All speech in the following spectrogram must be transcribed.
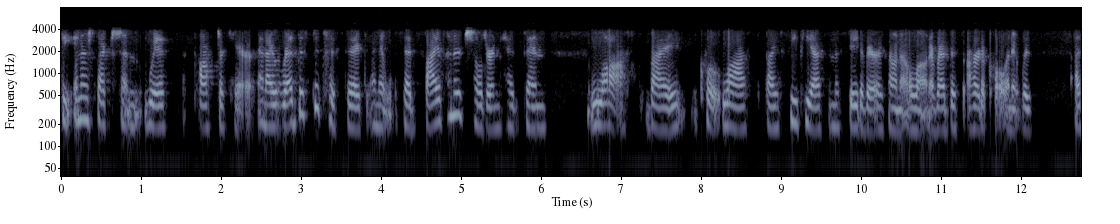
the intersection with foster care. And I read the statistic, and it said 500 children had been lost by quote lost by CPS in the state of Arizona alone. I read this article, and it was a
